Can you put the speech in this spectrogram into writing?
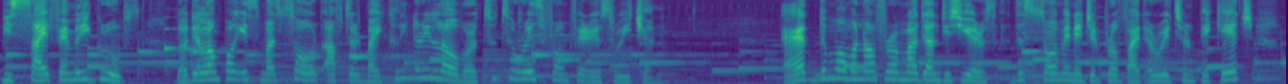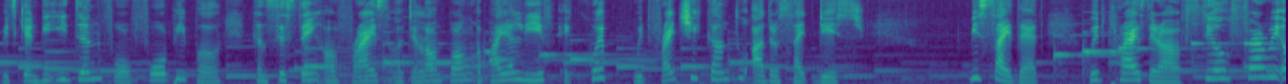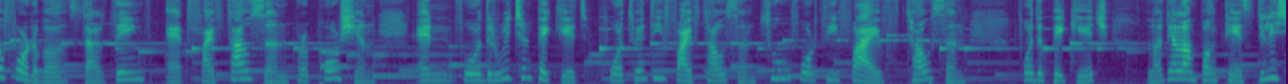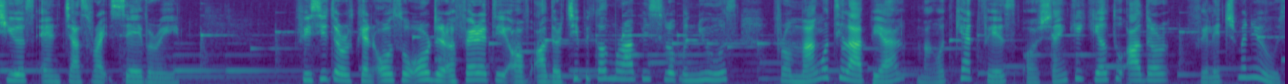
Beside family groups, Lodeh Lompong is much sought after by culinary lovers to tourists from various regions. At the moment of Ramadan this year, the store manager provides a return package which can be eaten for four people, consisting of rice, lodeh lompong, papaya leaf, equipped with fried chicken to other side dish. Besides that, with price that are still very affordable, starting at 5,000 per portion, and for the return package for 25,000 to 45,000 for the package. Lodeh Lompong tastes delicious and just right savory. Visitors can also order a variety of other typical Merapi slope menus from mangut tilapia, mangut catfish, or sengkikil to other village menus.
